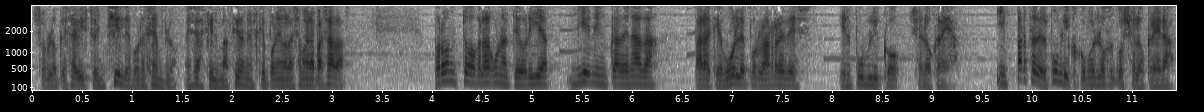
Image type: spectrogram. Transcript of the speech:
sobre lo que se ha visto en Chile, por ejemplo, esas filmaciones que he ponido la semana pasada. Pronto habrá alguna teoría bien encadenada para que vuele por las redes y el público se lo crea. Y parte del público, como es lógico, se lo creerá.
